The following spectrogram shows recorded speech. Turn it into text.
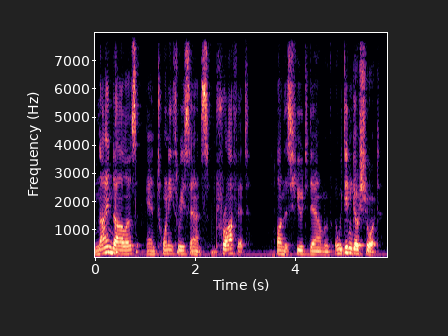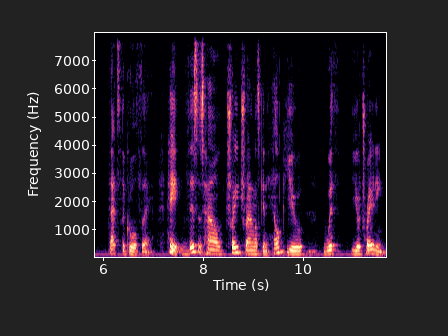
$9.23 profit on this huge down move. And we didn't go short. That's the cool thing. Hey, this is how trade triangles can help you with your trading.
